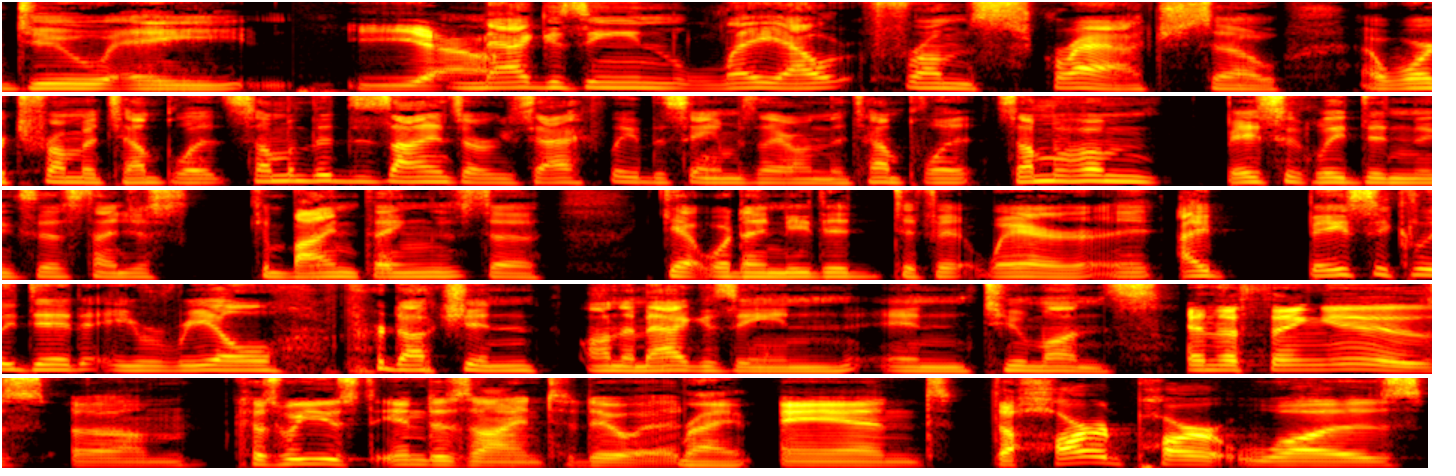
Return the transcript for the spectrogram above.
do a Yeah. magazine layout from scratch. So I worked from a template. Some of the designs are exactly the same as they are on the template. Some of them basically didn't exist. I just combined things to get what I needed to fit where. I basically did a real production on a magazine in two months. And the thing is, um, because we used InDesign to do it, Right. And the hard part was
